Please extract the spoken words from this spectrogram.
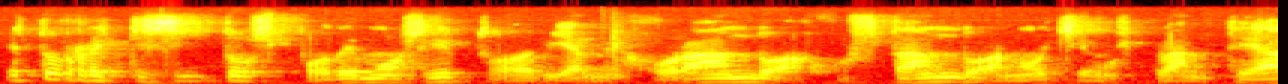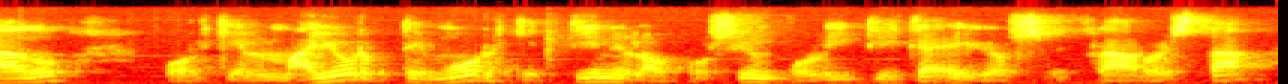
estos requisitos podemos ir todavía mejorando, ajustando. Anoche hemos planteado, porque el mayor temor que tiene la oposición política, ellos, claro está,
